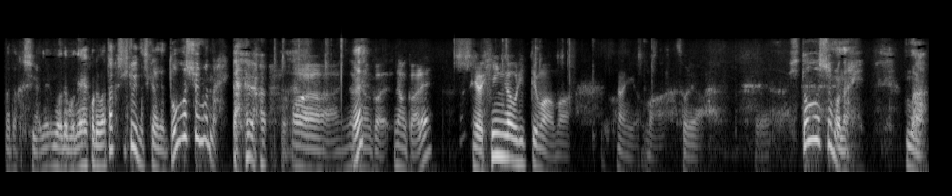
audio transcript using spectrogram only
私がね、もうでもね、これ私一人の力ではどうしようもない。ああ、なんか、なんかあれ？いや、品が売りってまあまあ、何よ、まあ、それは。どうしようもない。まあ、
